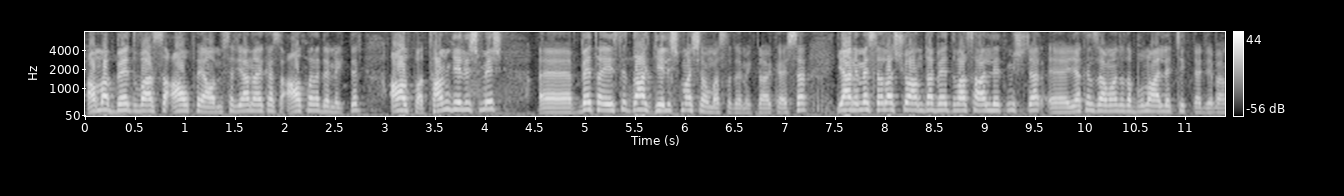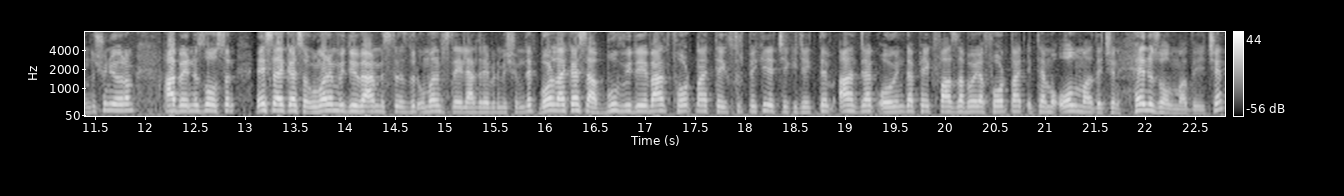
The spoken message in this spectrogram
Ama bed varsa Alpa'yı almışlar. Yani arkadaşlar Alpa ne demektir? Alpa tam gelişmiş. E, beta ise daha gelişme aşaması demektir arkadaşlar. Yani mesela şu anda bed varsa halletmişler. Ee, yakın zamanda da bunu halledecekler diye ben düşünüyorum. Haberiniz olsun. Neyse arkadaşlar umarım videoyu beğenmişsinizdir. Umarım sizi eğlendirebilmişimdir. Bu arada arkadaşlar bu videoyu ben Fortnite Texture Pack ile çekecektim. Ancak oyunda pek fazla böyle Fortnite itemi olmadığı için henüz olmadığı için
